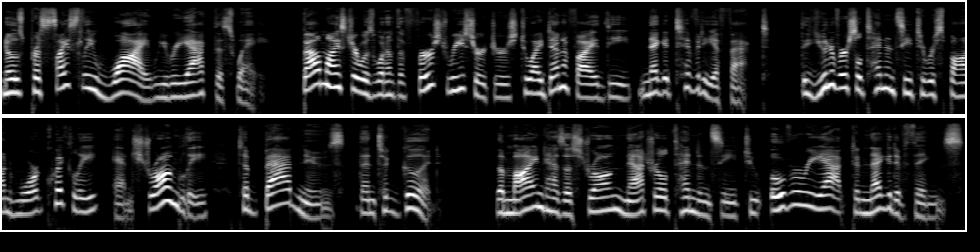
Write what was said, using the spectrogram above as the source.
knows precisely why we react this way. Baumeister was one of the first researchers to identify the negativity effect, the universal tendency to respond more quickly and strongly to bad news than to good. The mind has a strong natural tendency to overreact to negative things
